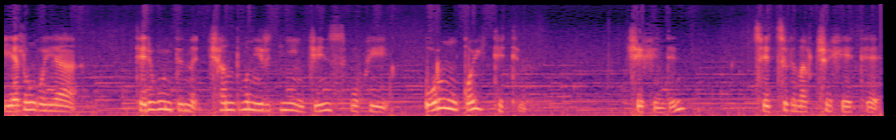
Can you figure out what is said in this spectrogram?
Ялангуяа тэргүүнд нь чандман эрдний жинс бүхий уран гоё тэтэм. Чихэнд нь цэцэг навчин хээтэй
